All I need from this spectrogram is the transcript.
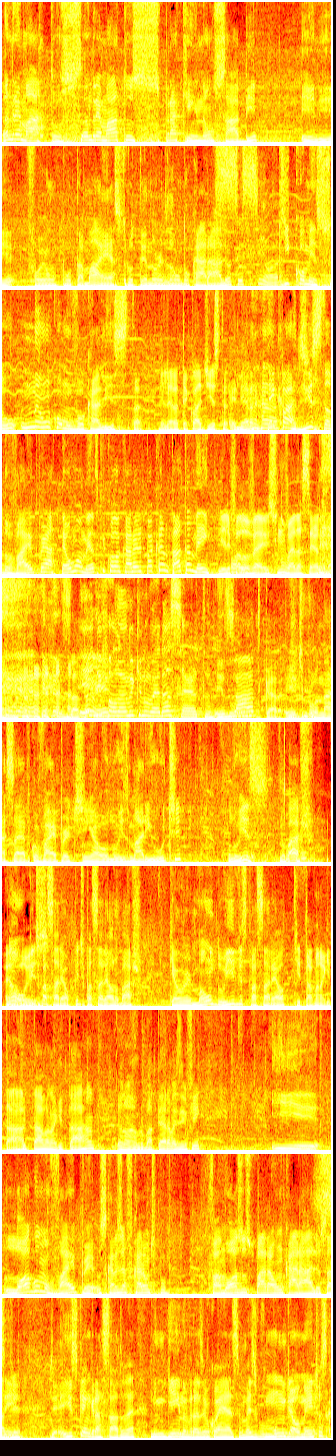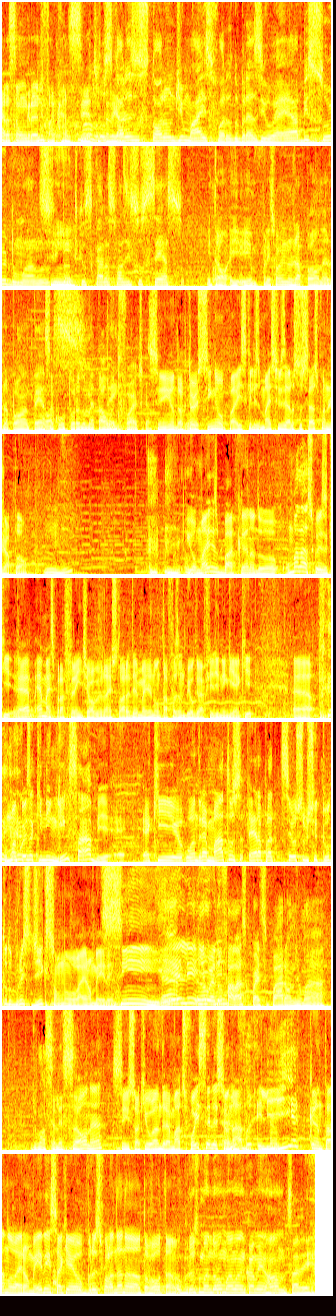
André Matos. André Matos, pra quem não sabe, ele foi um puta maestro, tenorzão do caralho, Nossa senhora. que começou não como vocalista. Ele era tecladista. Ele era tecladista do Viper até o momento que colocaram ele pra cantar também. E ele falou, velho, isso não vai dar certo, mano. Exatamente. Ele falando que não vai dar certo. Exato, cara. E, tipo, nessa época o Viper tinha o Luiz Mariucci. O Luiz, no baixo? É, não, o. Pete Passarel. Pete Passarel no baixo, que é o irmão do Ives Passarel, que tava na guitarra. que tava na guitarra. Eu não lembro o batera, mas enfim. E logo no Viper, os caras já ficaram, tipo, famosos para um caralho, sabe? Sim. De- Isso que é engraçado, né? Ninguém no Brasil conhece, mas tipo, mundialmente os caras são grandes pra cacete, Mano, tá os ligado? caras estouram demais fora do Brasil. É absurdo, mano. Sim. Tanto que os caras fazem sucesso. Então, e, e principalmente no Japão, né? O Japão tem essa Nossa, cultura do metal tem. muito forte, cara. Sim, o Dr. Sim, o país que eles mais fizeram sucesso foi no Japão. E o mais bacana do. Uma das coisas que. É, é mais pra frente, óbvio, na história dele, mas a gente não tá fazendo biografia de ninguém aqui. É, uma coisa que ninguém sabe é, é que o André Matos era pra ser o substituto do Bruce Dixon no Iron Maiden. Sim, É, ele e o Edu. Falasco participaram de uma, de uma seleção, né? Sim, só que o André Matos foi selecionado, ele, ia cantar no Iron Maiden, só que o Bruce falou: não, não, não, tô O voltando. Bruce mandou um Maman Coming Home, sabe?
